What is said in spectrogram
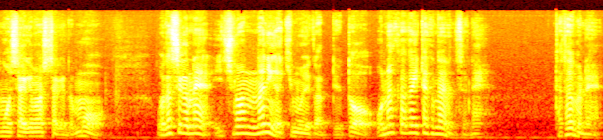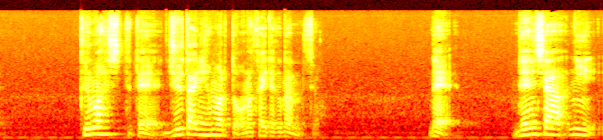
申し上げましたけども私がね一番何がキモいかっていうとお腹が痛くなるんですよね。例えばね車走ってて渋滞にはまるとお腹痛くなるんですよ。で電車に、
